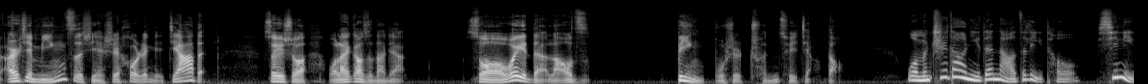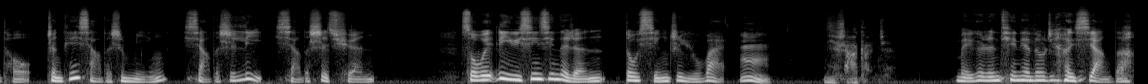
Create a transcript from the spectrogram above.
而且名字也是后人给加的。所以说我来告诉大家，所谓的老子，并不是纯粹讲道。我们知道你的脑子里头、心里头整天想的是名，想的是利，想的是权。所谓利欲熏心的人，都行之于外。嗯，你啥感觉？每个人天天都这样想的。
